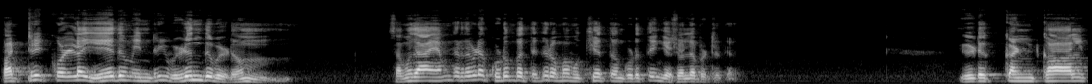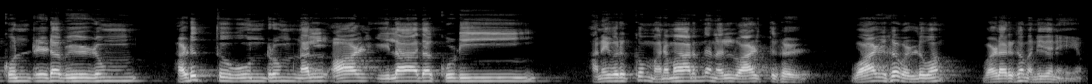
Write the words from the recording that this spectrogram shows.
பற்றி கொள்ள ஏதுமின்றி விழுந்துவிடும். சமுதாயங்கிறத விட குடும்பத்துக்கு ரொம்ப முக்கியத்துவம் கொடுத்து இங்கே சொல்லப்பட்டிருக்கிறது இடுக்கண்கால் கொன்றிட வீழும் அடுத்து ஊன்றும் நல் ஆள் இலாத குடி. அனைவருக்கும் மனமார்ந்த நல்வாழ்த்துகள். வாழ்க வள்ளுவம் வளர்க மனிதநேயம்.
